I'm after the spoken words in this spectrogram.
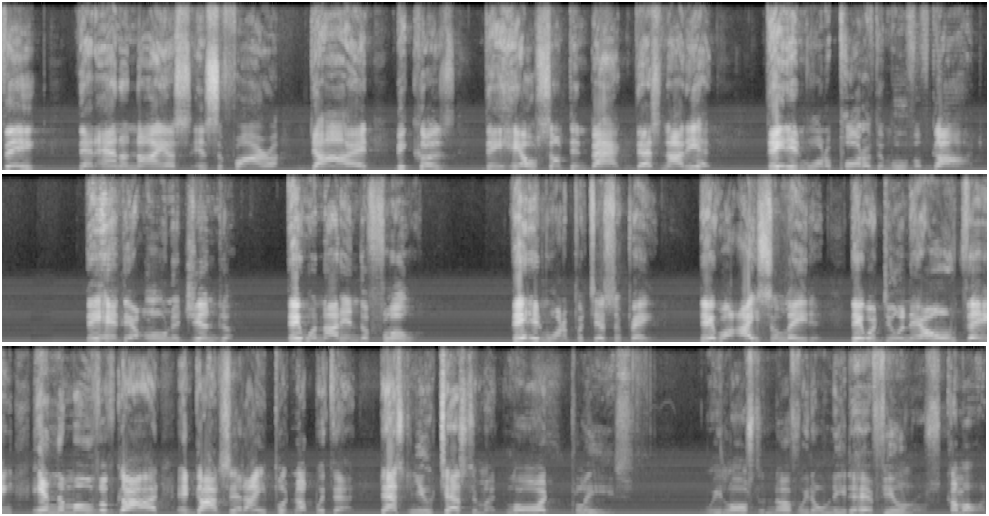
think that Ananias and Sapphira died because they held something back. That's not it. They didn't want a part of the move of God. They had their own agenda. They were not in the flow. They didn't want to participate. They were isolated. They were doing their own thing in the move of God, and God said, I ain't putting up with that. That's New Testament. Lord, please. We lost enough. We don't need to have funerals. Come on.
